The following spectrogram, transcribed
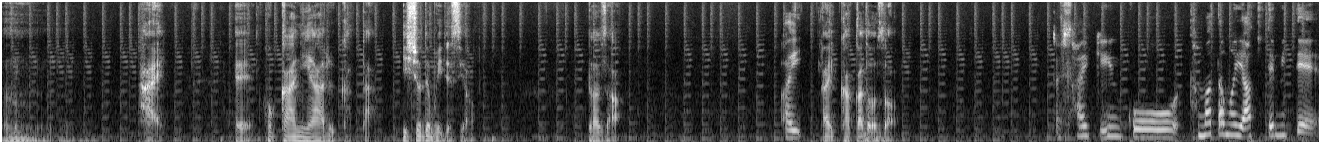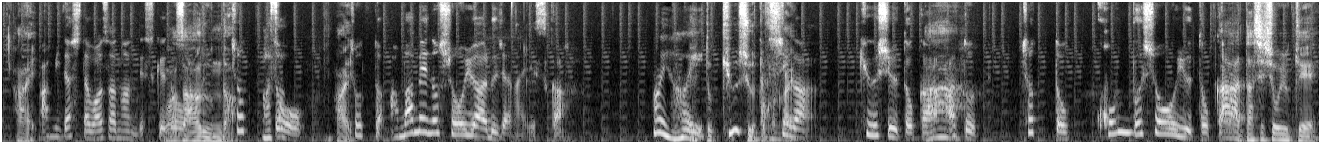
うん。はい、えー他にある方一緒でもいいですよ。どうぞ。はい。はいカッカどうぞ私最近こうたまたまやってみてはい。編み出した技なんですけど技あるんだ。ちょっとはい。ちょっと甘めの醤油あるじゃないですか。はいはい。えっと九州とかかい？私が九州とかあー。あとちょっと昆布醤油とああかだし醤油系。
